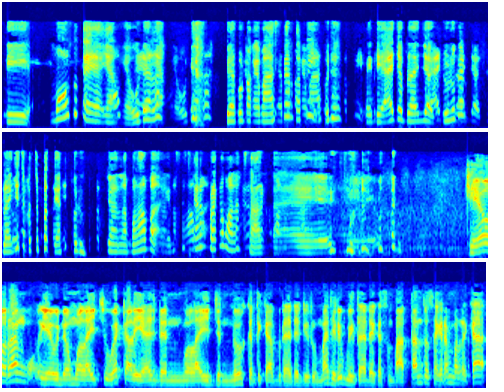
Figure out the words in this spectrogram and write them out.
di mall tuh kayak yang ya udahlah ya udah biarpun pakai masker tapi udah pede aja belanja. dulu kan belanja cepet-cepet ya. aduh jangan lama-lama gitu. sekarang mereka malah santai. kayak orang ya udah mulai cuek kali ya dan mulai jenuh ketika berada di rumah. Jadi begitu ada kesempatan tuh saya kira mereka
